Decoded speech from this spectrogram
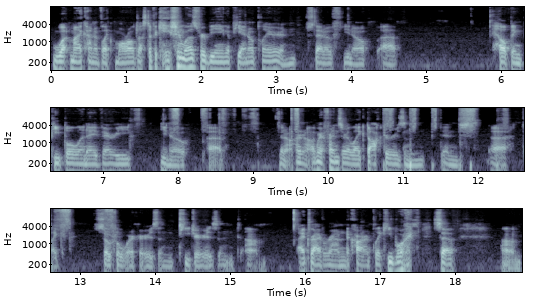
what my kind of like moral justification was for being a piano player instead of you know uh, helping people in a very you know uh, you know I don't know my friends are like doctors and and uh, like social workers and teachers, and um, I drive around in a car and play keyboard. So um,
